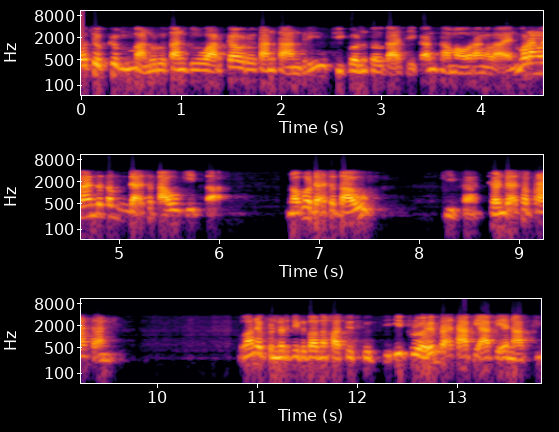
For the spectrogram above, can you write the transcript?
Ojo geman urusan keluarga, urusan santri dikonsultasikan sama orang lain. Orang lain tetap tidak setahu kita. Kenapa tidak setahu kita dan tidak seperasaan. Lainnya benar cerita tentang hadis kudsi. Ibrahim tak sapi api nabi.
